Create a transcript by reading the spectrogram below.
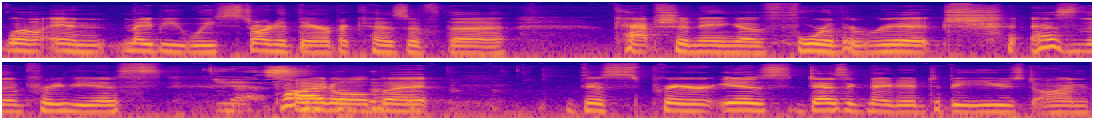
well, and maybe we started there because of the captioning of "for the rich" as the previous yes. title, but this prayer is designated to be used on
